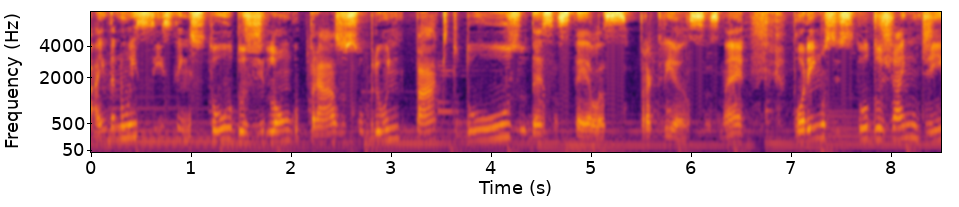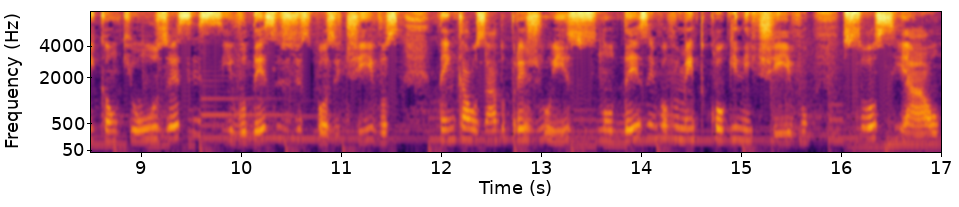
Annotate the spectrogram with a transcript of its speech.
Ainda não existem estudos de longo prazo sobre o impacto do uso dessas telas para crianças, né? Porém, os estudos já indicam que o uso excessivo desses dispositivos tem causado prejuízos no desenvolvimento cognitivo, social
